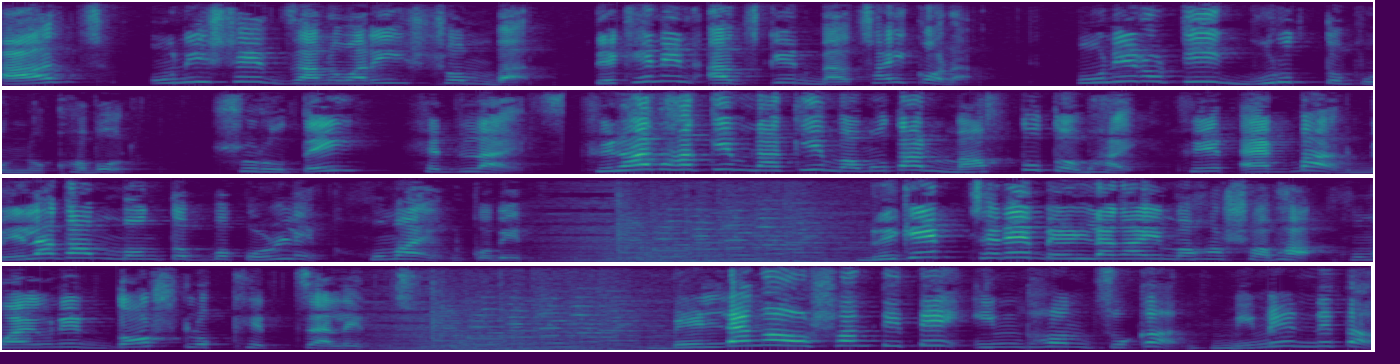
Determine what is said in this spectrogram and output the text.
আজ উনিশে জানুয়ারি সোমবার। দেখে নিন আজকের বাছাই করা পনেরোটি গুরুত্বপূর্ণ খবর। শুরুতেই হেডলাইন্স ফিরহাদ হাকিম নাকি মমতার মাস্তুতো ভাই? ফের একবার বেলাগাম মন্তব্য করলেন হুমায়ুন কবির। ব্রিগেড ছেড়ে বেলডাঙ্গাই মহাসভা, হুমায়ুনের দশ লক্ষের চ্যালেঞ্জ। বেলডাঙ্গা অশান্তিতে ইন্ধন যোগান মিমের নেতা।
